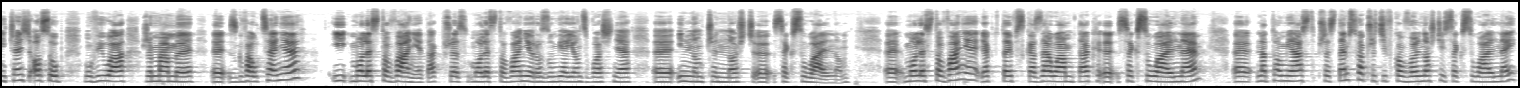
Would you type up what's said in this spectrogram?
I część osób mówiła, że mamy zgwałcenie, i molestowanie, tak? przez molestowanie rozumiejąc właśnie e, inną czynność e, seksualną. E, molestowanie, jak tutaj wskazałam, tak, seksualne, natomiast przestępstwa przeciwko wolności seksualnej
